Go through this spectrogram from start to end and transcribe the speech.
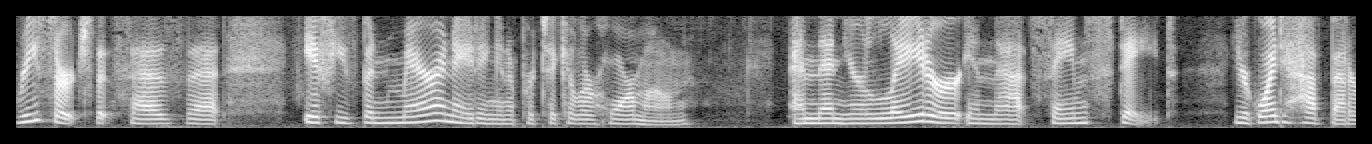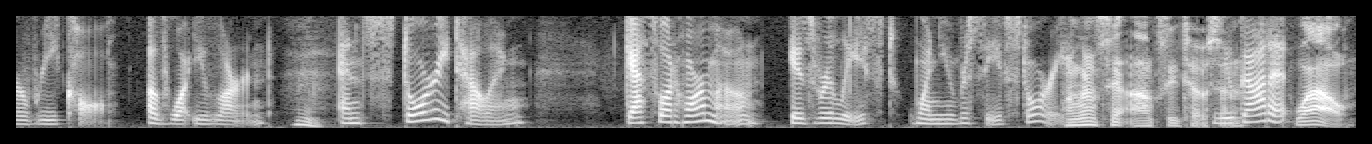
research that says that if you've been marinating in a particular hormone and then you're later in that same state, you're going to have better recall of what you learned. Hmm. And storytelling, guess what hormone is released when you receive story? I'm going to say oxytocin. You got it. Wow.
